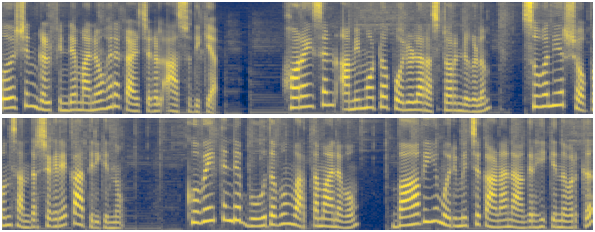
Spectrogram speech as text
പേർഷ്യൻ ഗൾഫിന്റെ മനോഹര കാഴ്ചകൾ ആസ്വദിക്കാം. ഹൊറൈസൺ അമിമോട്ടോ പോലുള്ള റെസ്റ്റോറന്റുകളും സുവനീർ ഷോപ്പും സന്ദർശകരെ കാത്തിരിക്കുന്നു. കുവൈത്തിന്റെ ഭൂതവും വർത്തമാനവും ഭാവിയും ഒരുമിച്ച് കാണാൻ ആഗ്രഹിക്കുന്നവർക്ക്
